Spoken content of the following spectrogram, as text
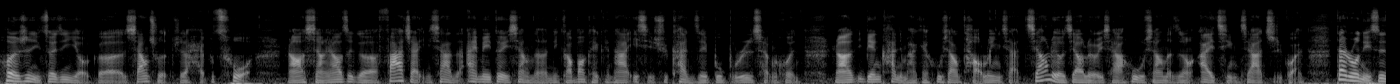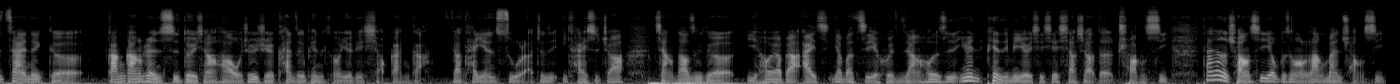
或者是你最近有个相处的觉得还不错，然后想要这个发展一下的暧昧对象呢，你搞不好可以跟他一起去看这部《不日成婚》，然后一边看你们还可以互相讨论一下，交流交流一下互相的这种爱情价值观，但如果你是在那个刚刚认识对象的话，我就会觉得看这个片子可能有点小尴尬，不要太严肃了。就是一开始就要讲到这个以后要不要爱情，要不要结婚这样，或者是因为片子里面有一些些小小的床戏，但那个床戏又不是那种浪漫床戏，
